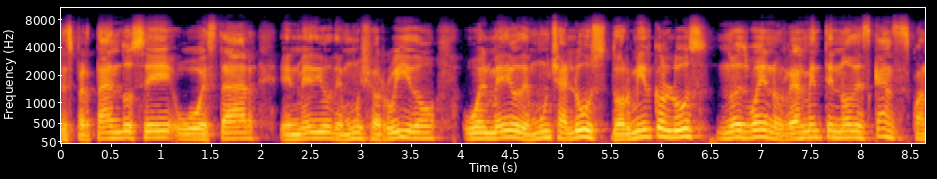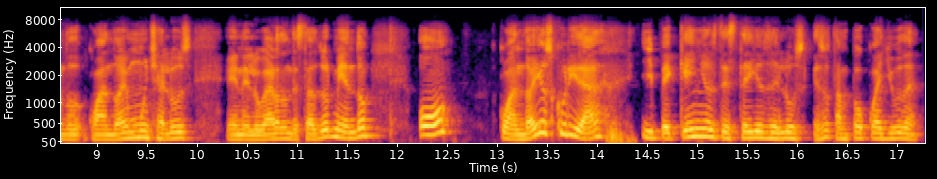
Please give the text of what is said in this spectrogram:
despertándose o estar en medio de mucho ruido o en medio de mucha luz. Dormir con luz no es bueno, realmente no descansas cuando, cuando hay mucha luz en el lugar donde estás durmiendo o cuando hay oscuridad y pequeños destellos de luz, eso tampoco ayuda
